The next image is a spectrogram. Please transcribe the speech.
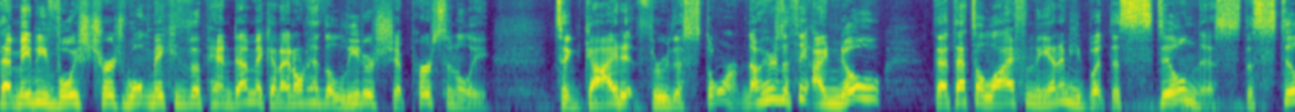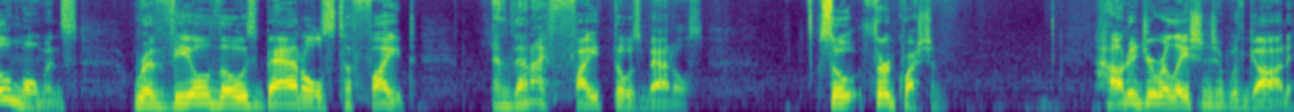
that maybe Voice Church won't make it through the pandemic and I don't have the leadership personally to guide it through the storm. Now, here's the thing I know that that's a lie from the enemy, but the stillness, the still moments, reveal those battles to fight. And then I fight those battles. So, third question How did your relationship with God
